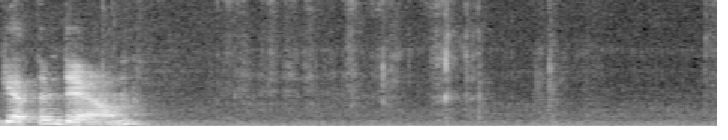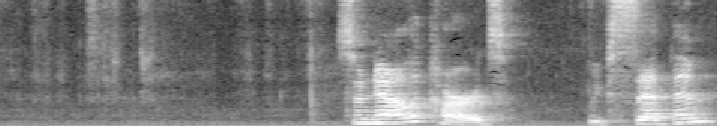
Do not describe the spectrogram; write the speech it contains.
get them down. So now the cards, we've said them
